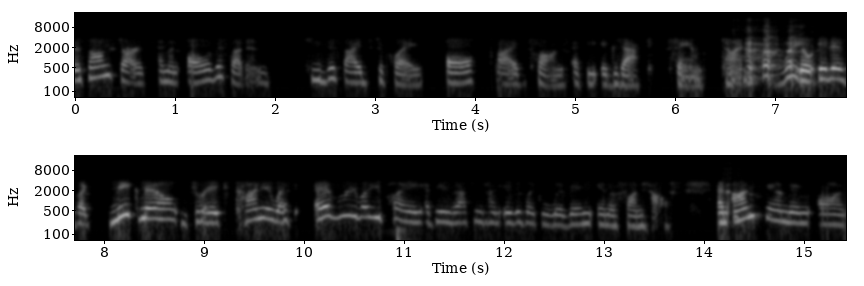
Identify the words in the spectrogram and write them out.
The song starts and then all of a sudden he decides to play all five songs at the exact same time. So it is like Meek Mill, Drake, Kanye West, everybody playing at the exact same time. It was like living in a fun house. And I'm standing on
